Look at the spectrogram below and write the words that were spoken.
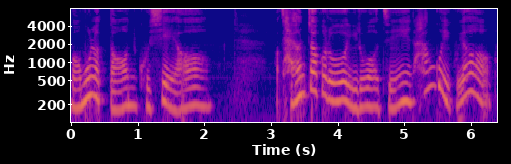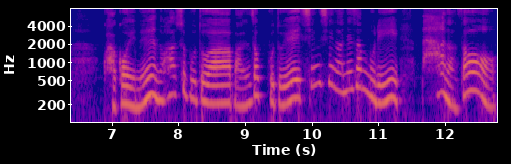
머물렀던 곳이에요. 자연적으로 이루어진 항구이고요. 과거에는 화수부두와 만석부두에 싱싱한 해산물이 많아서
